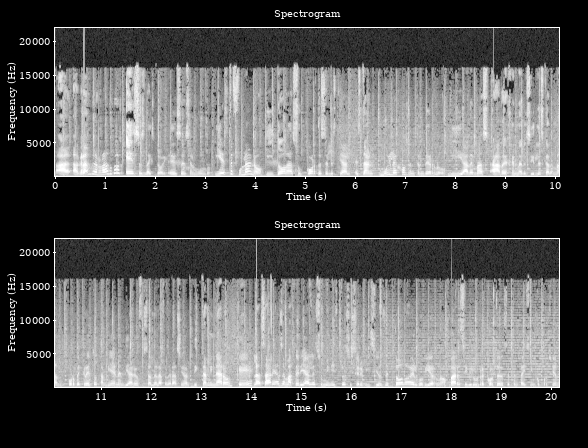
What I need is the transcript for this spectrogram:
a, a grandes rasgos esa es la historia, ese es el mundo. Y este fulano y toda su corte celestial están muy lejos de entenderlo y además, ah, déjenme decirles que además por decreto también en Diario Oficial de la Federación dictaminaron que las áreas de materiales, suministros y servicios de todo el gobierno va a recibir un recorte de 75%.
